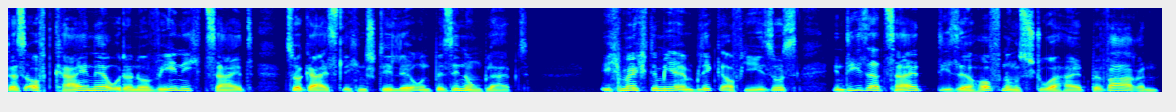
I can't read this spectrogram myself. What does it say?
dass oft keine oder nur wenig Zeit zur geistlichen Stille und Besinnung bleibt. Ich möchte mir im Blick auf Jesus in dieser Zeit diese Hoffnungssturheit bewahren.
